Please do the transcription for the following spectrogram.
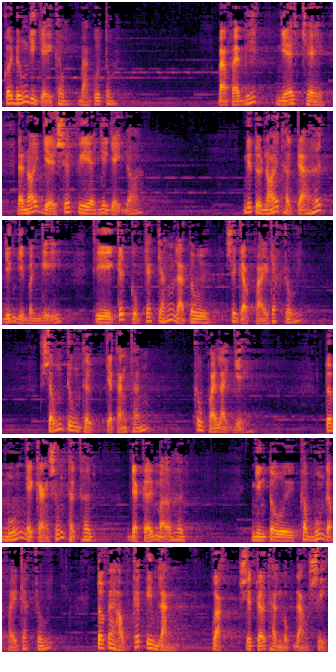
Có đúng như vậy không, bạn của tôi? Bạn phải biết Nietzsche đã nói về Shakespeare như vậy đó. Nếu tôi nói thật ra hết những gì mình nghĩ, thì kết cục chắc chắn là tôi sẽ gặp phải rắc rối. Sống trung thực và thẳng thắn không phải là dễ. Tôi muốn ngày càng sống thật hơn và cởi mở hơn. Nhưng tôi không muốn gặp phải rắc rối. Tôi phải học cách im lặng hoặc sẽ trở thành một đạo sĩ.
